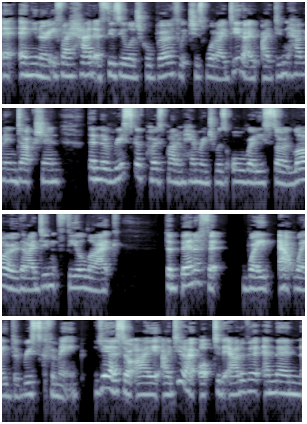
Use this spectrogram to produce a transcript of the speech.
And, and, you know, if I had a physiological birth, which is what I did, I, I didn't have an induction, then the risk of postpartum hemorrhage was already so low that I didn't feel like the benefit weighed outweighed the risk for me. Yeah, so I I did I opted out of it and then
